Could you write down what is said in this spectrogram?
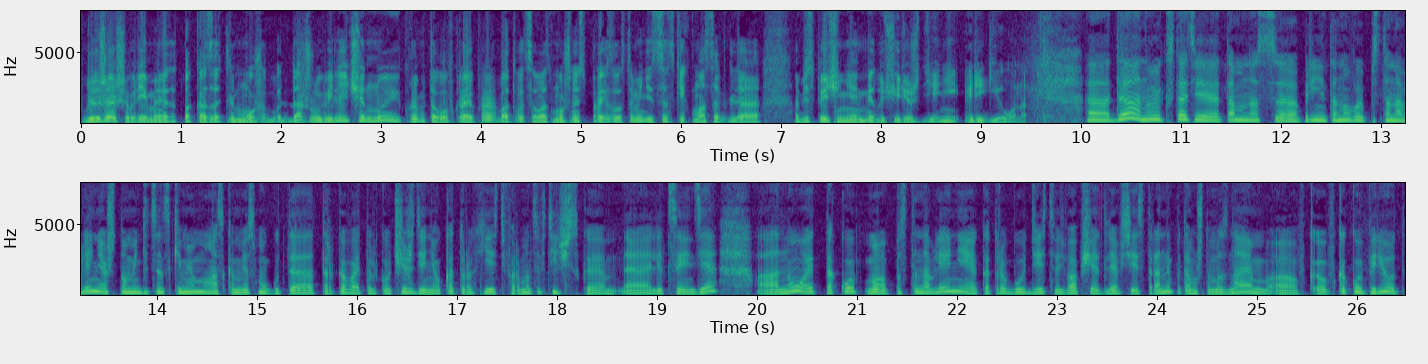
В ближайшее время этот показатель может быть даже увеличен. Ну и, кроме того, в крае прорабатывается возможность производства медицинских масок для обеспечения медучреждений региона. А, да, ну и, кстати, там у нас э, принято новое постановление, что медицинскими масками смогут э, торговать только учреждения, у которых есть фармацевтическая э, лицензия. А, но это такое постановление, которое будет действовать вообще для всей страны, потому что мы знаем, в какой период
